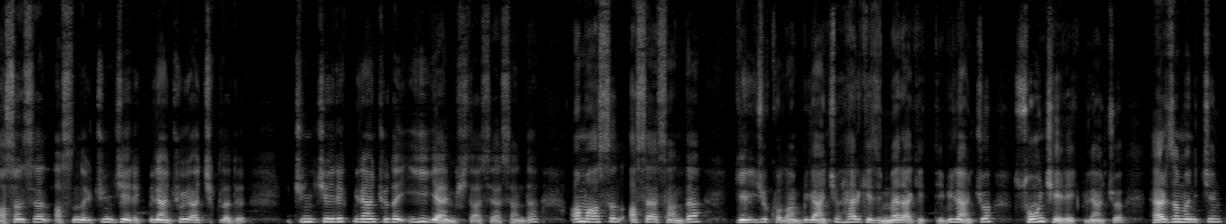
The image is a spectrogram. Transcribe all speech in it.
Aselsan aslında 3. çeyrek bilançoyu açıkladı. 3. çeyrek bilançoda iyi gelmişti Aselsan'da. Ama asıl Aselsan'da gelecek olan bilanço herkesin merak ettiği bilanço son çeyrek bilanço. Her zaman için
